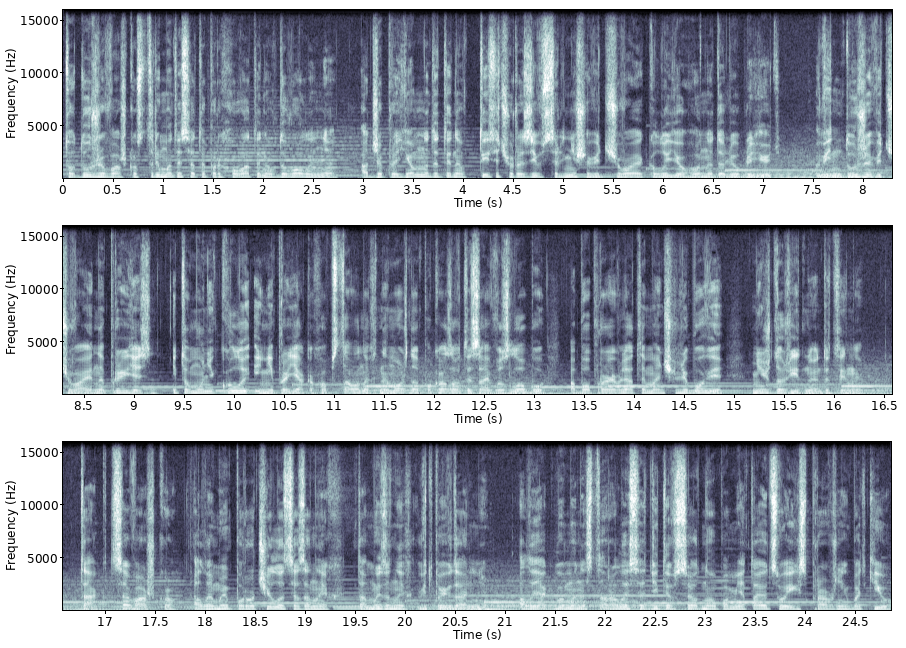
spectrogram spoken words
то дуже важко стриматися та приховати невдоволення, адже прийомна дитина в тисячу разів сильніше відчуває, коли його недолюблюють. Він дуже відчуває неприязнь, і тому ніколи і ні при яких обставинах не можна показувати зайву злобу або проявляти менше любові, ніж до рідної дитини. Так, це важко, але ми поручилися за них, та ми за них відповідальні. Але як би ми не старалися, діти все одно пам'ятають своїх справжніх батьків.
